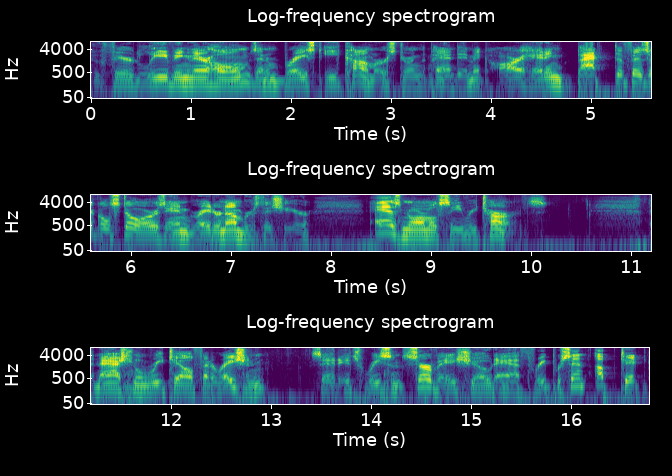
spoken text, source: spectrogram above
who feared leaving their homes and embraced e commerce during the pandemic are heading back to physical stores in greater numbers this year as normalcy returns. The National Retail Federation said its recent survey showed a 3% uptick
